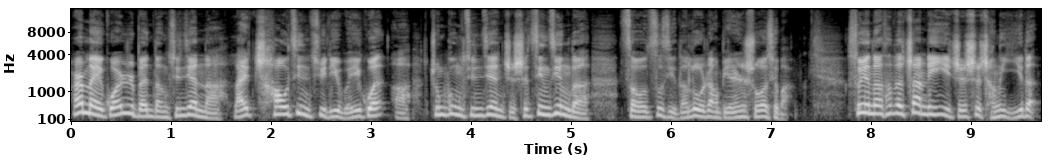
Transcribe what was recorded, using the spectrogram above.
而美国、日本等军舰呢，来超近距离围观啊，中共军舰只是静静的走自己的路，让别人说去吧。所以呢，它的战力一直是成疑的。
